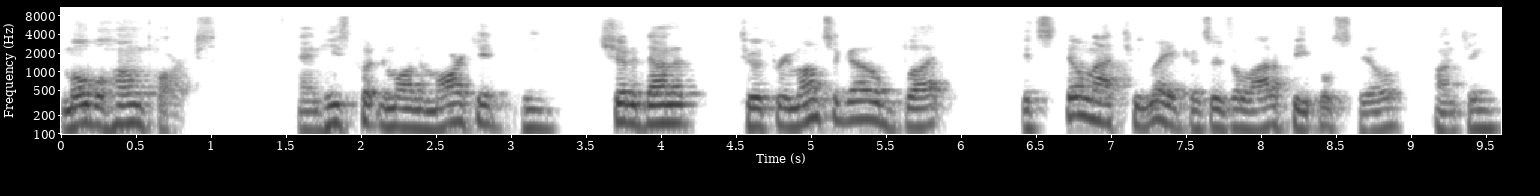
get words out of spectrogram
mobile home parks, and he's putting them on the market. He should have done it two or three months ago, but it's still not too late because there's a lot of people still hunting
